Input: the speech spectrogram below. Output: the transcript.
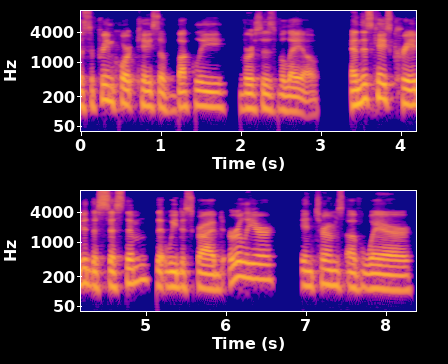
the Supreme Court case of Buckley versus Valeo. And this case created the system that we described earlier in terms of where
